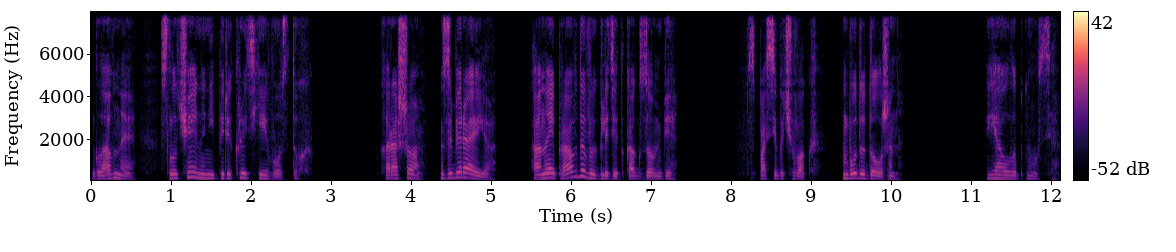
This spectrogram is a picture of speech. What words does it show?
Главное — случайно не перекрыть ей воздух. «Хорошо, забирай ее. Она и правда выглядит как зомби». «Спасибо, чувак. Буду должен». Я улыбнулся.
